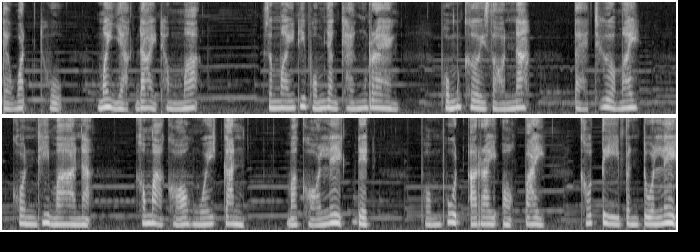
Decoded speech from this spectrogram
แต่วัตถุ ไม่อยากได้ธรรมะ สมัยที่ผมยังแข็งแรง ผมเคยสอนนะ แต่เชื่อไหม คนที่มาน่ะเขามาขอหวยกัน มาขอเลขเด็ด ผมพูดอะไรออกไป เขาตีเป็นตัวเลข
